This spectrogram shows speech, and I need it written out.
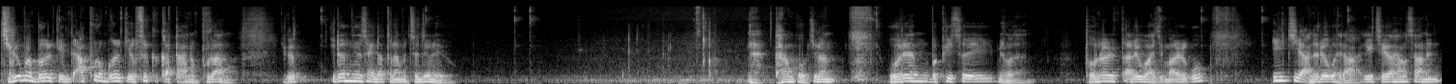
지금은 먹을 게 있는데 앞으로 먹을 게 없을 것 같다 하는 불안. 이거, 이런 현상이 나타나면 전쟁을 해요. 네, 다음 곡지는 워렌 버핏의 명언. 돈을 따려고 하지 말고 잃지 않으려고 해라. 이게 제가 항상 하는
